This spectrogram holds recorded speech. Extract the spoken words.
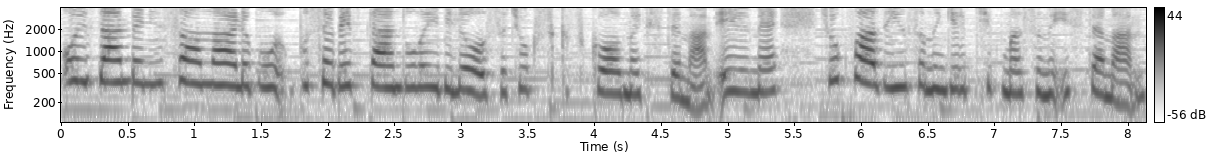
O yüzden ben insanlarla bu, bu sebepten dolayı bile olsa çok sıkı fıkı olmak istemem. Evime çok fazla insanın girip çıkmasını istemem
